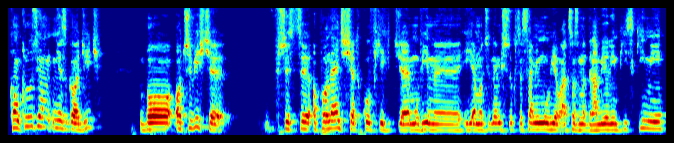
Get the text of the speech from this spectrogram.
konkluzją nie zgodzić, bo oczywiście wszyscy oponenci siatkówki, gdzie mówimy i emocjonalnymi sukcesami mówią, a co z medalami olimpijskimi,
